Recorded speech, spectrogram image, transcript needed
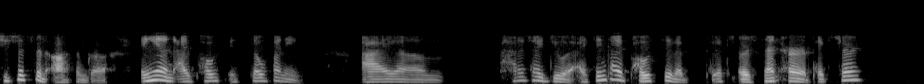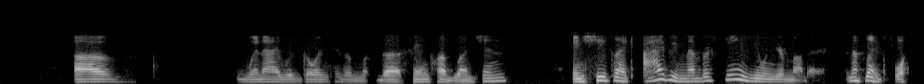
she's just an awesome girl. And I post it's so funny. I um how did I do it? I think I posted a pic or sent her a picture of when I was going to the the fan club luncheon and she's like, "I remember seeing you and your mother." And I'm like, "What?"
